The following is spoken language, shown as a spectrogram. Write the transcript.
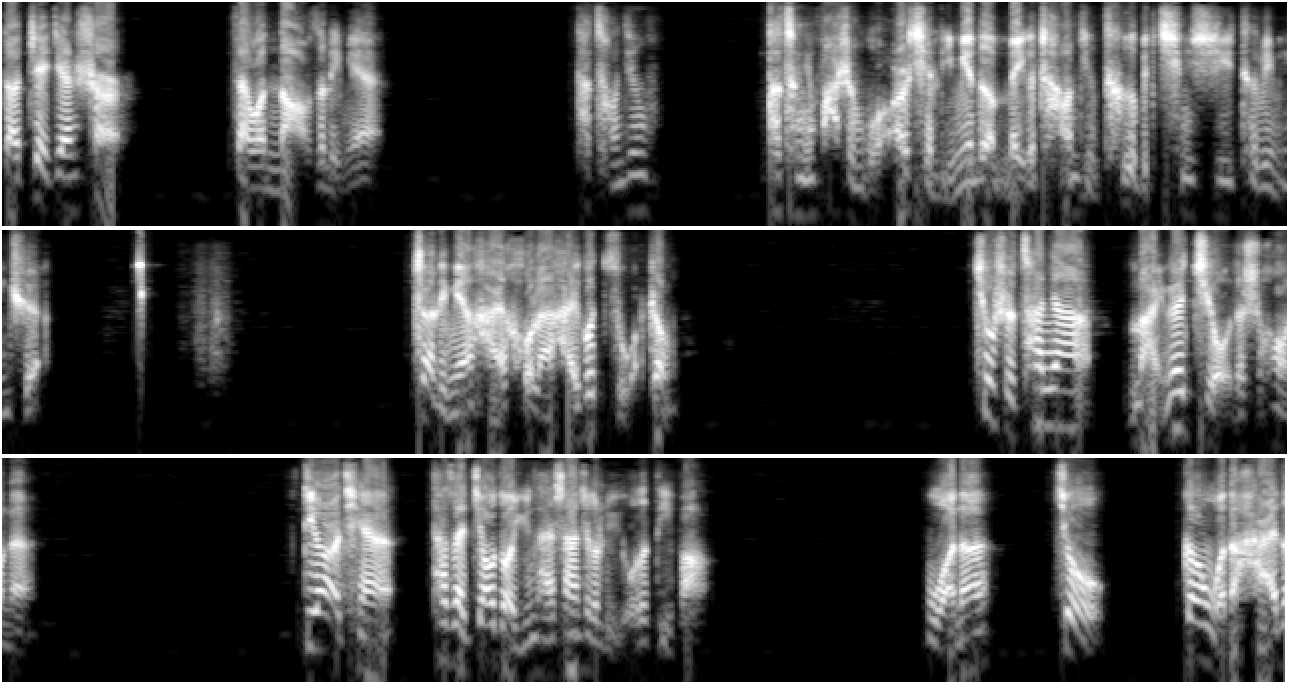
的这件事儿，在我脑子里面，他曾经，他曾经发生过，而且里面的每个场景特别清晰，特别明确。这里面还后来还有个佐证，就是参加满月酒的时候呢，第二天他在焦作云台山是个旅游的地方，我呢就跟我的孩子，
